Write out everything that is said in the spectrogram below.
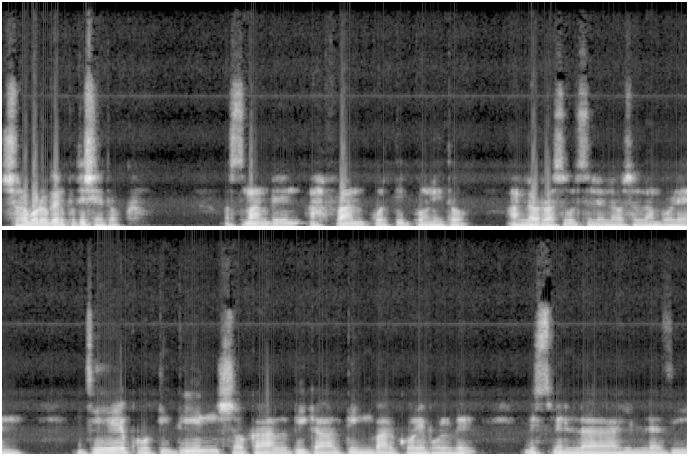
সর্বরোগের প্রতিষেধক। ওসমান বিন আহফান কর্তৃক বর্ণিত আল্লাহ রসুল সাল্লাহ সাল্লাম বলেন, যে প্রতিদিন সকাল বিকাল তিনবার করে বলবে বিসমিল্লাহিল্লাজি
